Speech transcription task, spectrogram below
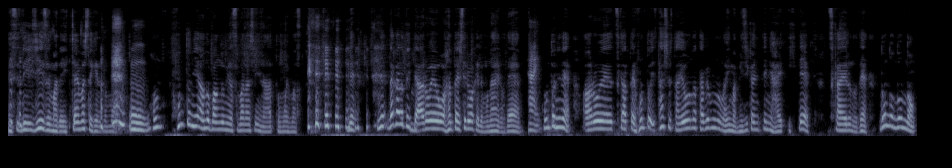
SDGs まで行っちゃいましたけれども、うん。本当にあの番組は素晴らしいなと思います。で、ね、だからといってアロエを反対してるわけでもないので、はい。本当にね、アロエ使ったり、本当に多種多様な食べ物が今身近に手に入ってきて使えるので、どんどんどんどん、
